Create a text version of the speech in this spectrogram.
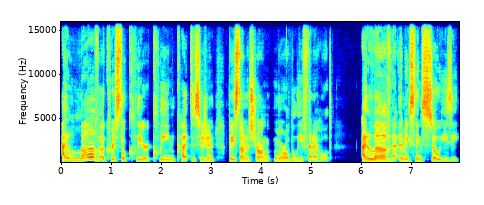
I love a crystal clear, clean cut decision based on a strong moral belief that I hold. I love that. It makes things so easy.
